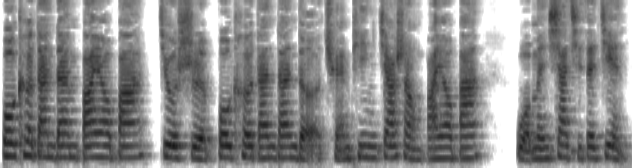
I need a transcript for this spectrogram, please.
播客丹丹八幺八，就是播客丹丹的全拼加上八幺八。我们下期再见。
